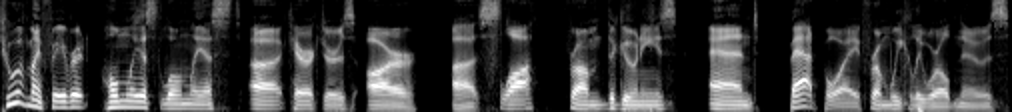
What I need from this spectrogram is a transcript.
two of my favorite homeliest, loneliest uh, characters are uh, Sloth from The Goonies and Bat Boy from Weekly World News.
